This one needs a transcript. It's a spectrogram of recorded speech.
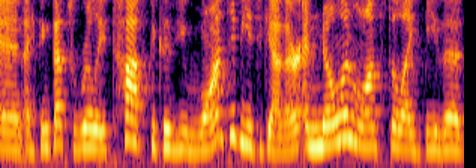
And I think that's really tough because you want to be together and no one wants to like be the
